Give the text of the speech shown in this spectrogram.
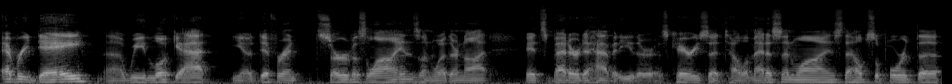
Every day uh, we look at you know different service lines on whether or not it's better to have it either, as Cari said, telemedicine wise to help support the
